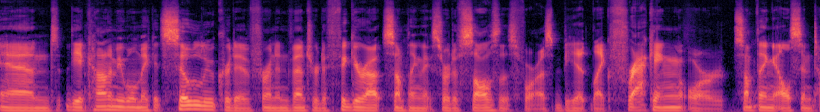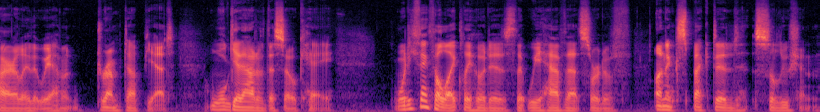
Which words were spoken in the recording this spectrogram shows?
and the economy will make it so lucrative for an inventor to figure out something that sort of solves this for us, be it like fracking or something else entirely that we haven't dreamt up yet. We'll get out of this okay. What do you think the likelihood is that we have that sort of unexpected solution?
